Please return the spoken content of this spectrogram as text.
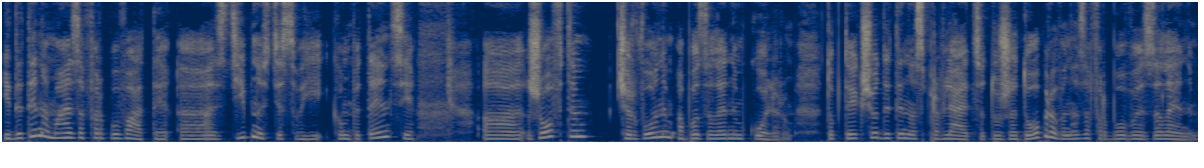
І дитина має зафарбувати е, здібності своєї компетенції е, жовтим червоним або зеленим кольором. Тобто, якщо дитина справляється дуже добре, вона зафарбовує зеленим.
